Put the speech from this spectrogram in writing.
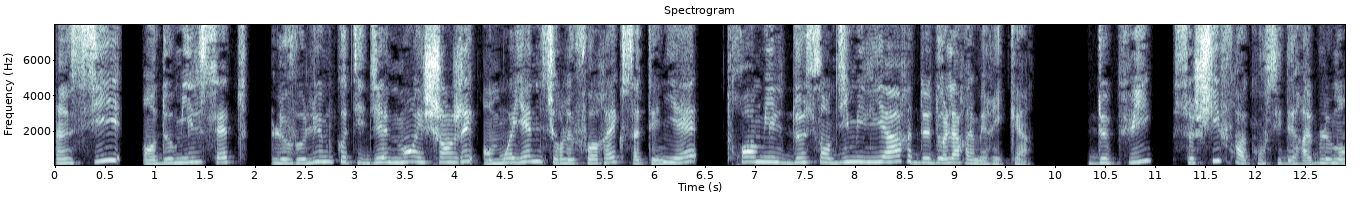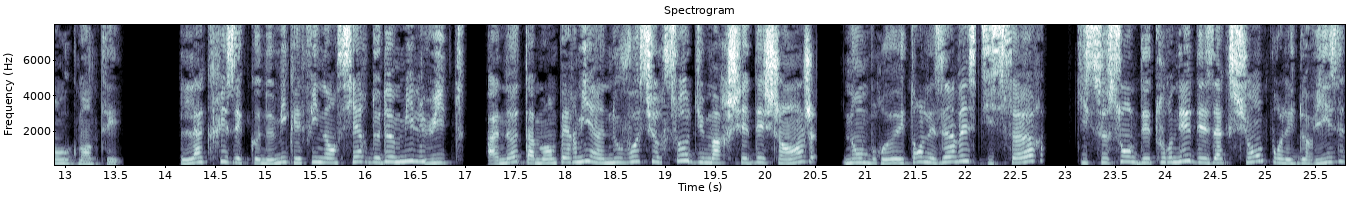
Ainsi, en 2007, le volume quotidiennement échangé en moyenne sur le Forex atteignait 3210 milliards de dollars américains. Depuis, ce chiffre a considérablement augmenté. La crise économique et financière de 2008 a notamment permis un nouveau sursaut du marché d'échange, nombreux étant les investisseurs, qui se sont détournés des actions pour les devises,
